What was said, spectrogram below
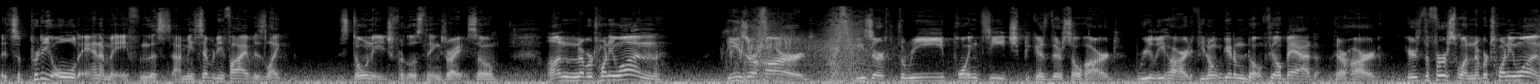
it's a pretty old anime from this. I mean, 75 is like Stone Age for those things, right? So, on to number 21. These are hard. These are three points each because they're so hard. Really hard. If you don't get them, don't feel bad. They're hard. Here's the first one, number 21.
